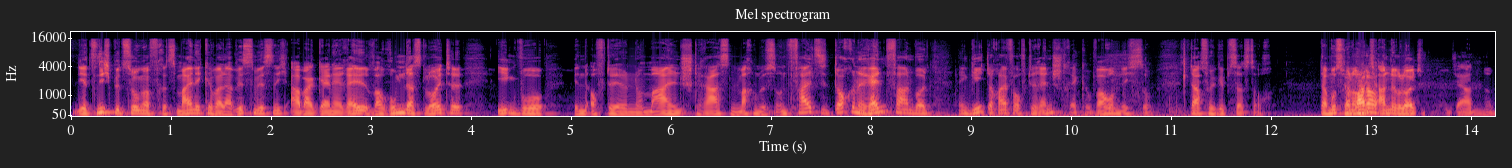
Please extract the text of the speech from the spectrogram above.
jetzt nicht bezogen auf Fritz Meinecke, weil da wissen wir es nicht, aber generell, warum das Leute irgendwo in, auf den normalen Straßen machen müssen. Und falls ihr doch ein Rennen fahren wollt, dann geht doch einfach auf die Rennstrecke. Warum nicht so? Dafür gibt's das doch. Da muss man Da auch nicht doch- andere Leute werden. Ne?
